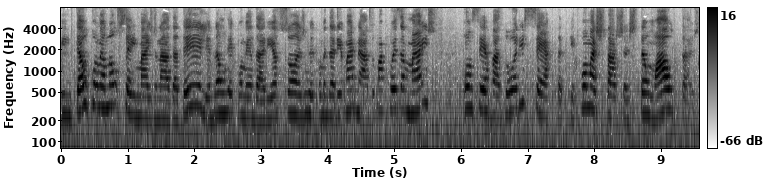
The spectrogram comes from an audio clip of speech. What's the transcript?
Então, como eu não sei mais nada dele, não recomendaria ações, não recomendaria mais nada. Uma coisa mais conservadora e certa, porque como as taxas estão altas,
